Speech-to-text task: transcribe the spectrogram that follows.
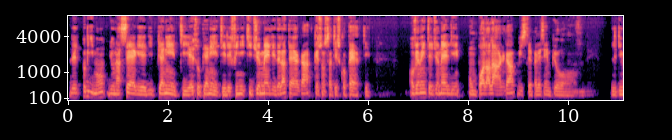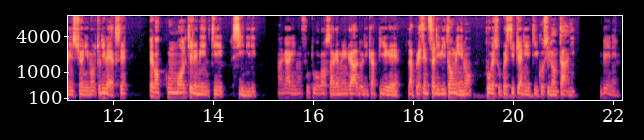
del primo di una serie di pianeti, esopianeti definiti gemelli della Terra che sono stati scoperti. Ovviamente gemelli un po' alla larga, viste per esempio le dimensioni molto diverse, però con molti elementi simili. Magari in un futuro saremo in grado di capire la presenza di vita o meno pure su questi pianeti così lontani. Bene,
